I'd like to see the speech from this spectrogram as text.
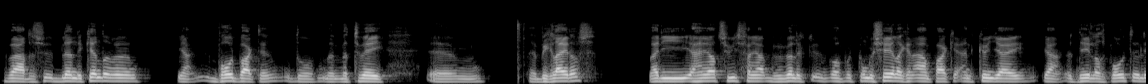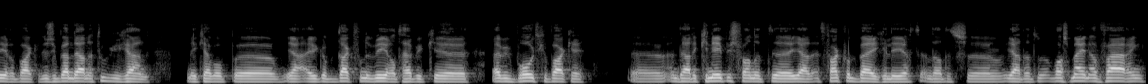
waar dus blinde kinderen ja, brood bakten door, met, met twee um, begeleiders. Maar die, hij had zoiets van, ja, we willen het wat commerciëler gaan aanpakken en kun jij ja, het Nederlands brood leren bakken. Dus ik ben daar naartoe gegaan. En ik heb op, ja, eigenlijk op het dak van de wereld heb ik, heb ik brood gebakken uh, en daar de kneepjes van het, ja, het vak wordt bijgeleerd. En dat, is, ja, dat was mijn ervaring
